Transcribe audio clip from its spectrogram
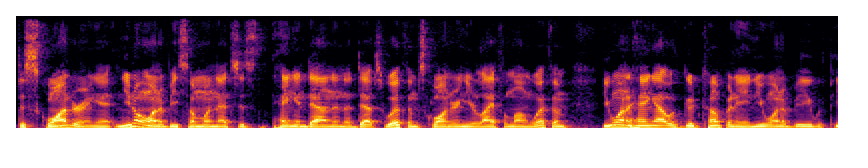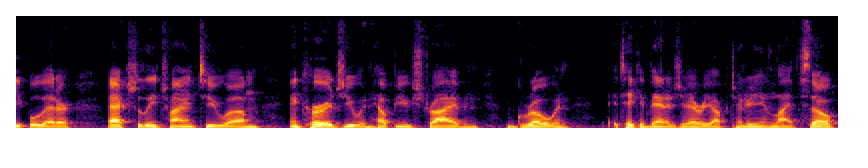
just squandering it. And you don't want to be someone that's just hanging down in the depths with them, squandering your life along with them. You want to hang out with good company and you want to be with people that are actually trying to um, encourage you and help you strive and grow and take advantage of every opportunity in life. So,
